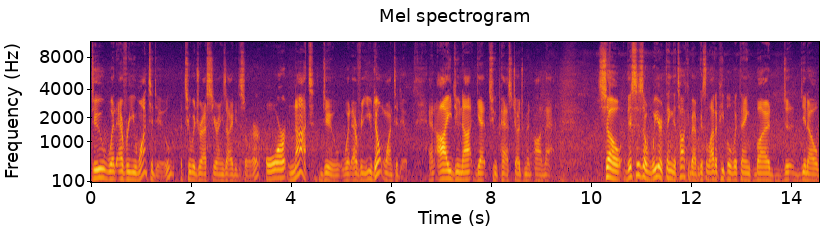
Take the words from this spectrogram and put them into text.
do whatever you want to do to address your anxiety disorder or not do whatever you don't want to do. And I do not get to pass judgment on that. So this is a weird thing to talk about because a lot of people would think, but you know,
